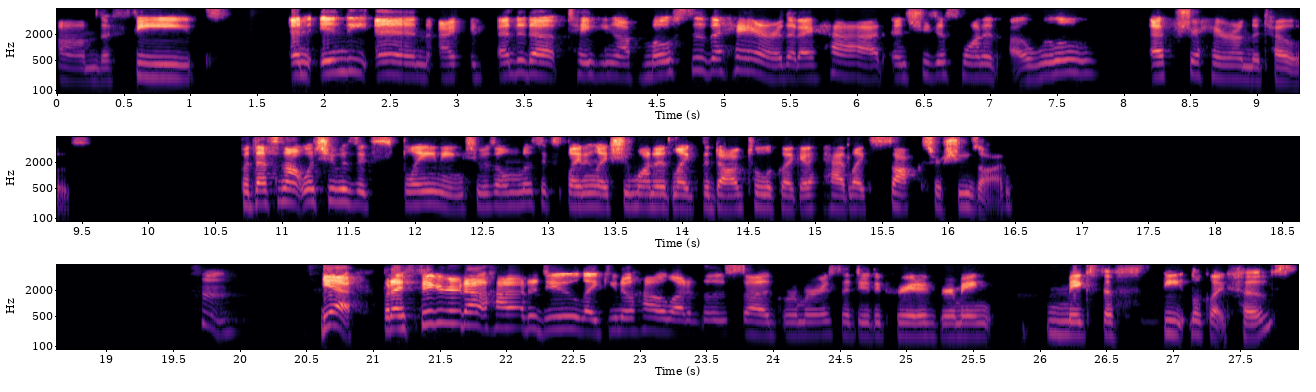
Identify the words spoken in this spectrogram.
um, the feet. And in the end i ended up taking off most of the hair that i had and she just wanted a little extra hair on the toes. But that's not what she was explaining. She was almost explaining like she wanted like the dog to look like it had like socks or shoes on. Hmm. Yeah, but I figured out how to do like you know how a lot of those uh, groomers that do the creative grooming makes the feet look like hooves.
